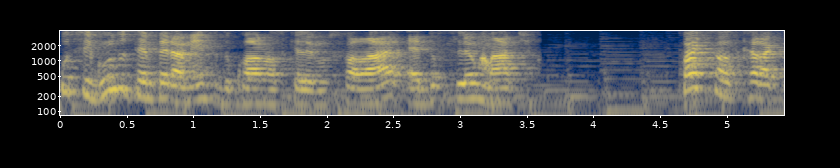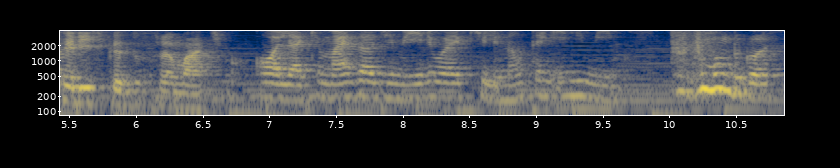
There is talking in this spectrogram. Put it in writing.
O segundo temperamento do qual nós queremos falar é do fleumático. Quais são as características do fleumático? Olha, a que mais eu admiro é que ele não tem inimigos. Todo mundo gosta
